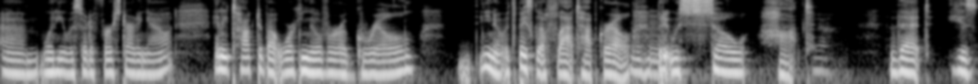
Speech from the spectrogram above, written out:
um, when he was sort of first starting out. And he talked about working over a grill. You know, it's basically a flat top grill, mm-hmm. but it was so hot yeah. that his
